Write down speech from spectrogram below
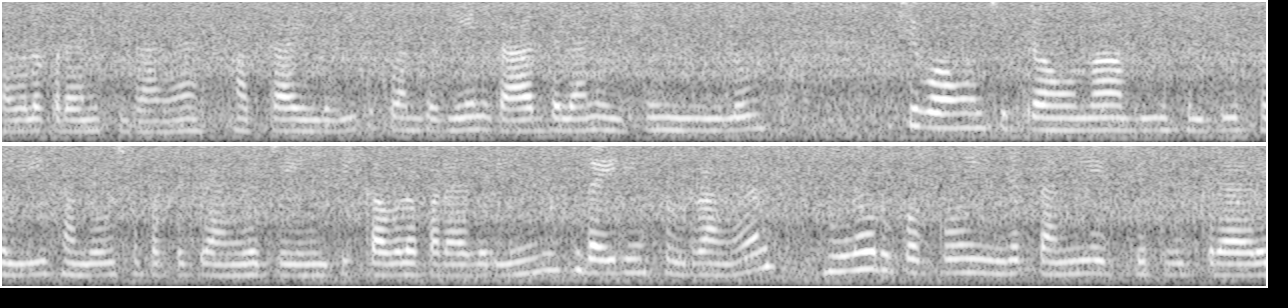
கவலைப்படாதுன்னு சொல்கிறாங்க அக்கா இந்த வீட்டுக்கு வந்ததுலேயே எனக்கு ஆறுதலான விஷயம் நீங்களும் சிவாவும் சித்ராவும் தான் அப்படின்னு சொல்லிட்டு சொல்லி சந்தோஷப்பட்டுக்கிறாங்க. ஜெயந்தி கவலைப்படாதீன்னு தைரியம் சொல்கிறாங்க இன்னொரு பக்கம் இங்கே தண்ணி அடிச்சிட்டு இருக்கிறாரு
